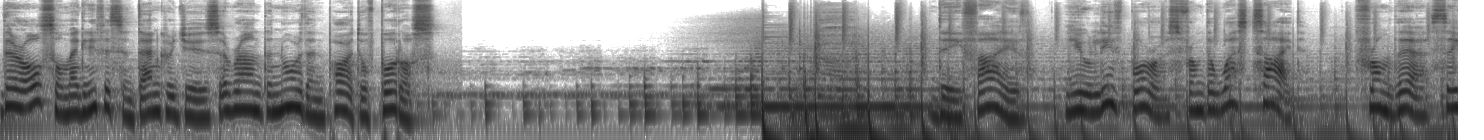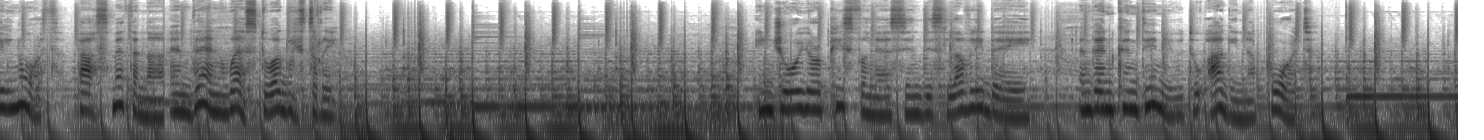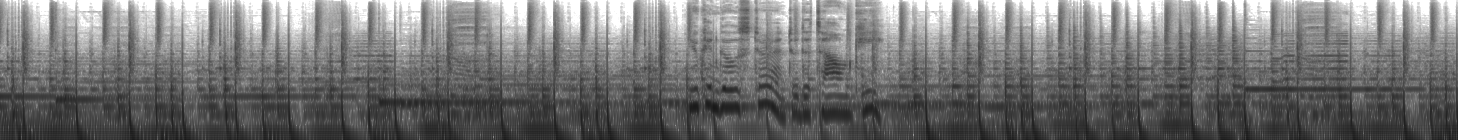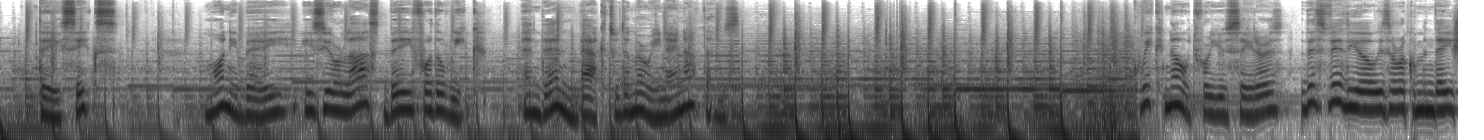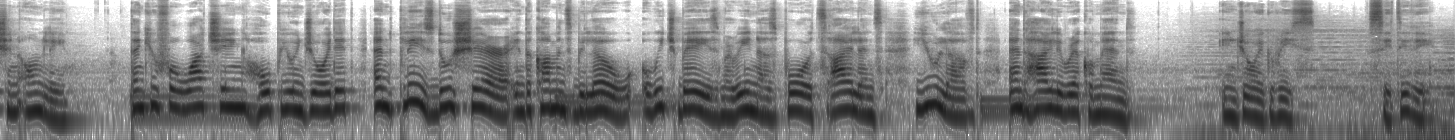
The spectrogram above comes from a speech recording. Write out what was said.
There are also magnificent anchorages around the northern part of Poros. Day 5. You leave Poros from the west side from there, sail north, past Methana, and then west to Agistri. Enjoy your peacefulness in this lovely bay, and then continue to Agina port. You can go stern to the town quay. Day 6. Moni Bay is your last bay for the week, and then back to the marina in Athens. Quick note for you sailors, this video is a recommendation only. Thank you for watching, hope you enjoyed it, and please do share in the comments below which bays, marinas, ports, islands you loved and highly recommend. Enjoy Greece. Sea TV.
